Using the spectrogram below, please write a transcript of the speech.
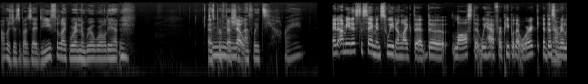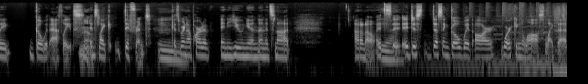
i was just about to say do you feel like we're in the real world yet as professional No. athletes yeah right And I mean, it's the same in Sweden. Like the the laws that we have for people that work, it doesn't Yeah. really go with athletes. No. It's like different because we're mm. not part of any union, and it's not. I don't know. It's Yeah. it, it just doesn't go with our working laws like that.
